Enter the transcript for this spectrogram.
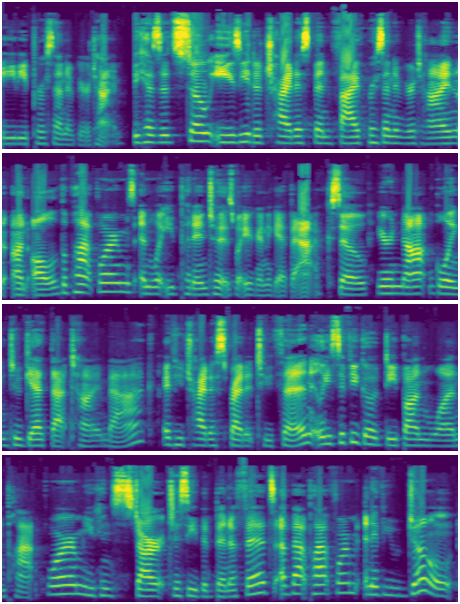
80% of your time because it's so easy to try to spend 5% of your time on all of the platforms and what you put into it is what you're going to get back. So you're not going to get that time back if you try to spread it too thin. At least if you go deep on one platform, you can start to see the benefits of that platform. And if you don't,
